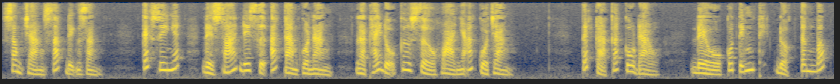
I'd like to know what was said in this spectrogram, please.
Song chàng xác định rằng, cách duy nhất để xóa đi sự ác cảm của nàng là thái độ cư xử hòa nhã của chàng. Tất cả các cô đào đều có tính thích được tân bốc,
